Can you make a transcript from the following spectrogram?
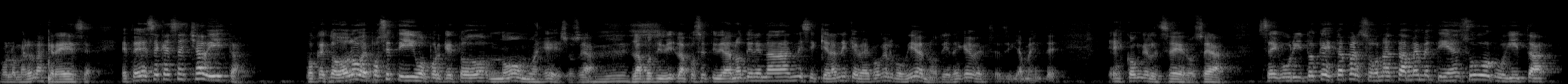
por lo menos las creencias, este dice que es chavista. Porque todo lo ve positivo, porque todo, no, no es eso. O sea, la, la, positividad no tiene nada ni siquiera ni que ver con el gobierno, tiene que ver sencillamente es con el ser. O sea, segurito que esta persona está me metida en su burbujita.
